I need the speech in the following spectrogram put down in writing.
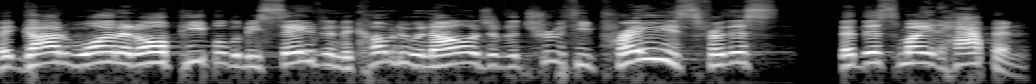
that God wanted all people to be saved and to come to a knowledge of the truth. He prays for this that this might happen.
